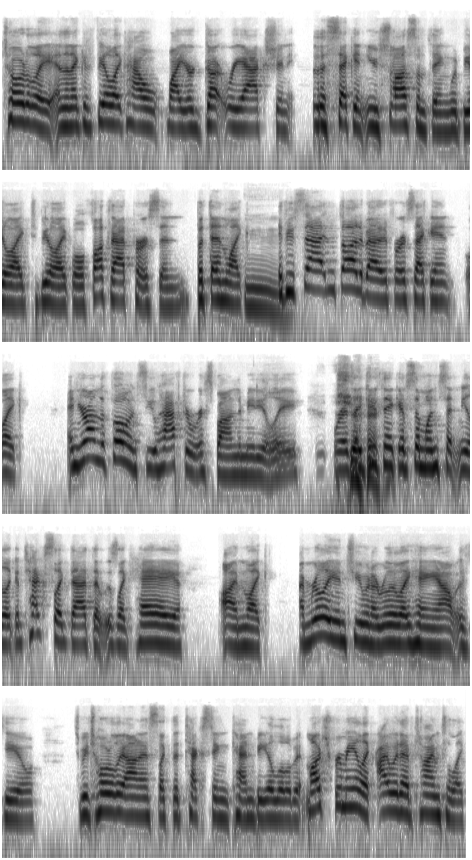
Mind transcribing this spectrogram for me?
totally and then i could feel like how why your gut reaction the second you saw something would be like to be like well fuck that person but then like Mm. if you sat and thought about it for a second like and you're on the phone so you have to respond immediately whereas i do think if someone sent me like a text like that that was like hey i'm like i'm really into you and i really like hanging out with you to be totally honest like the texting can be a little bit much for me like i would have time to like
